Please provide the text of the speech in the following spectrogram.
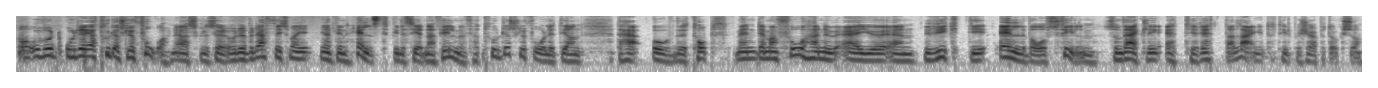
Och, och, och det jag trodde jag skulle få när jag skulle se det. Och det var därför som jag egentligen helst ville se den här filmen. För jag trodde jag skulle få lite grann det här over the tops. Men det man får här nu är ju en riktig 11-årsfilm. Som verkligen är tillrättalagd till på köpet också.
